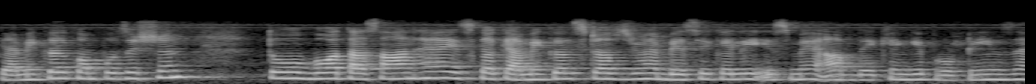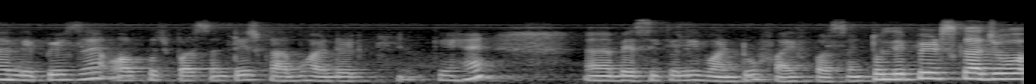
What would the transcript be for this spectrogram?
chemical composition तो बहुत आसान है इसका केमिकल स्टफ्स जो है बेसिकली इसमें आप देखेंगे प्रोटीन्स हैं लिपिड्स हैं और कुछ परसेंटेज कार्बोहाइड्रेट के हैं basically one to five percent तो लिपिड्स का जो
